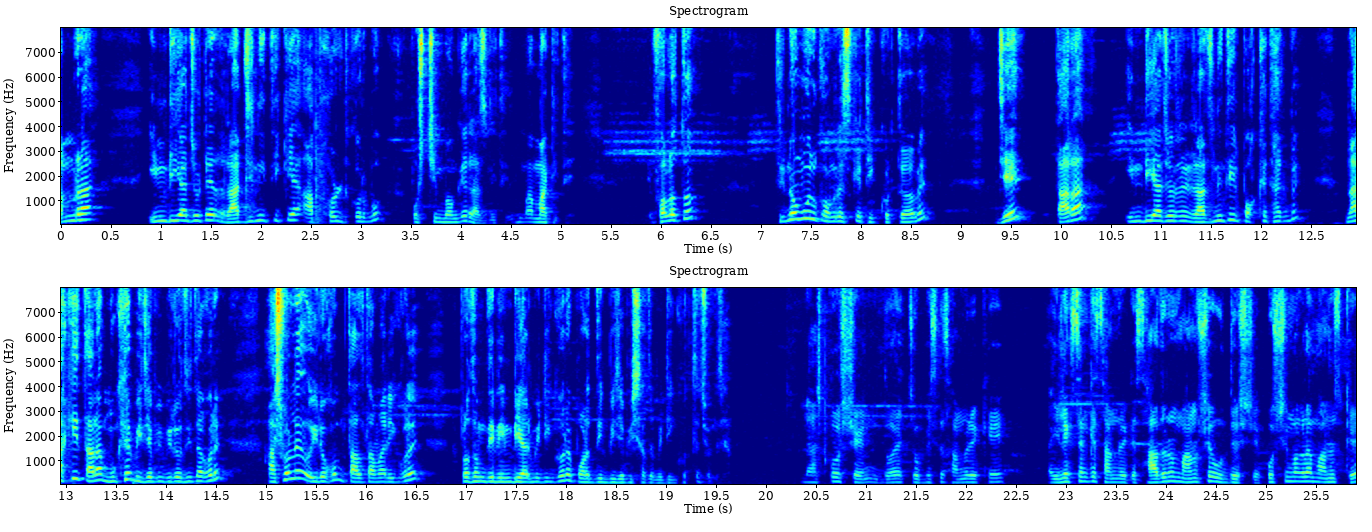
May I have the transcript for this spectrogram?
আমরা ইন্ডিয়া জোটের রাজনীতিকে আপহোল্ড করব পশ্চিমবঙ্গের রাজনীতি মাটিতে। ফলত তৃণমূল কংগ্রেসকে ঠিক করতে হবে যে তারা ইন্ডিয়া জোটের রাজনীতির পক্ষে থাকবে, নাকি তারা মুখে বিজেপি বিরোধিতা করে, আসলে ওই রকম তালতামারি করে প্রথম দিন ইন্ডিয়ার মিটিং করে, পরের দিন বিজেপির সাথে মিটিং করতে চলে যাবে। লাস্ট কোশ্চেন দু হাজার চব্বিশকে সামনে রেখে ইলেকশনকে সামনে রেখে সাধারণ মানুষের উদ্দেশ্যে পশ্চিমবাংলার মানুষকে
